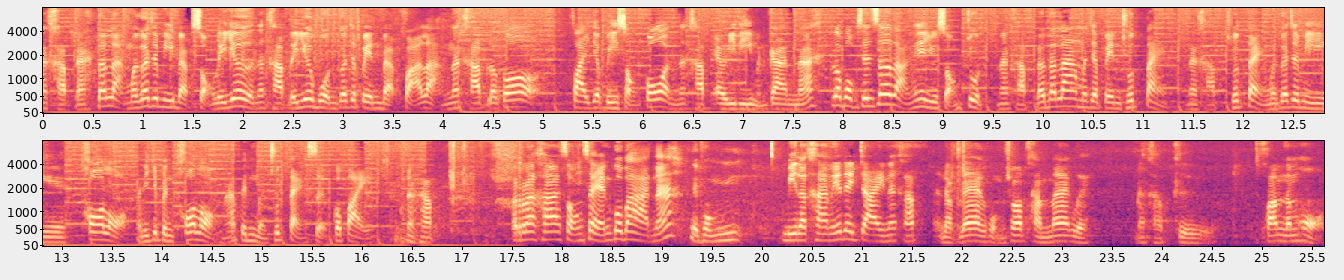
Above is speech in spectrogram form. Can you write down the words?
นะครับนะด้านหลังมันก็จะมีแบบ2เลเยอร์นะครับเลเยอร์บนก็จะเป็นแบบฝาหลังนะครับแล้วก็ ไฟจะมี 2 ก้อนนะครับ LED เหมือนกันนะ ระบบเซ็นเซอร์หลังเนี่ยอยู่ 2 จุดนะครับ แล้วด้านล่างมันจะเป็นชุดแต่งนะครับ ชุดแต่งมันก็จะมีท่อหลอก อันนี้จะเป็นท่อหลอกนะ เป็นเหมือนชุดแต่งเสริมเข้าไปนะครับ ราคา 2 0 0แสนกว่าบาทนะ เดี๋ยวผมมีราคานี้ในใจนะครับ อันดับแรกผมชอบทำมากเลยนะครับ คือความน้ำหอม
